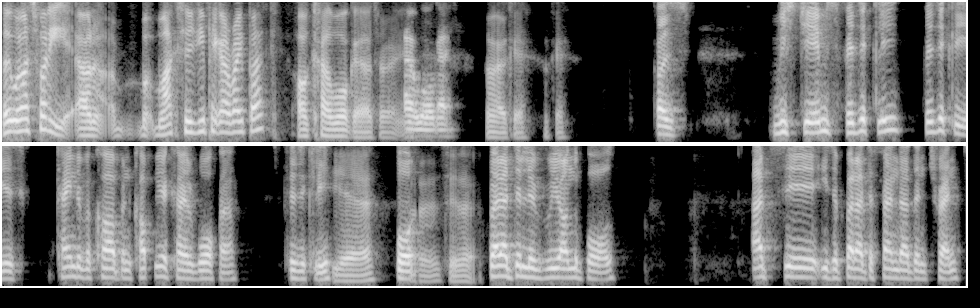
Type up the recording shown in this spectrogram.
Well, that's funny. Uh, M- Max, did you pick our right back? Oh, Kyle Walker. That's all right. Kyle Walker. All right. Okay. Okay. because Reece James physically physically is kind of a carbon copy of Kyle Walker physically, Yeah. but I'd that. better delivery on the ball. I'd say he's a better defender than Trent.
